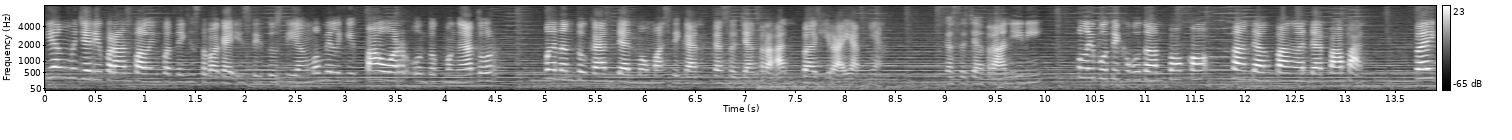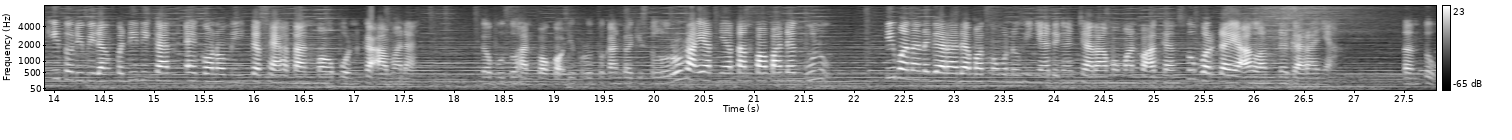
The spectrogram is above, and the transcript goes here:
yang menjadi peran paling penting sebagai institusi yang memiliki power untuk mengatur, menentukan, dan memastikan kesejahteraan bagi rakyatnya. Kesejahteraan ini meliputi kebutuhan pokok, sandang pangan, dan papan, baik itu di bidang pendidikan, ekonomi, kesehatan, maupun keamanan. Kebutuhan pokok diperuntukkan bagi seluruh rakyatnya tanpa pandang bulu, di mana negara dapat memenuhinya dengan cara memanfaatkan sumber daya alam negaranya. Tentu,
